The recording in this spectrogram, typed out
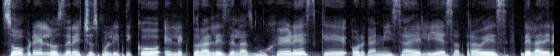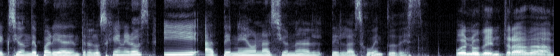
sobre los derechos político-electorales de las mujeres que organiza el IES a través de la Dirección de Paridad entre los Géneros y Ateneo Nacional de las Juventudes? Bueno, de entrada,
